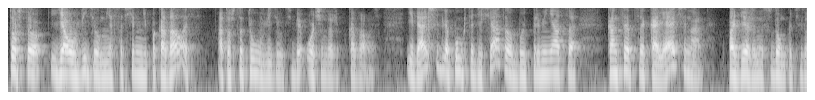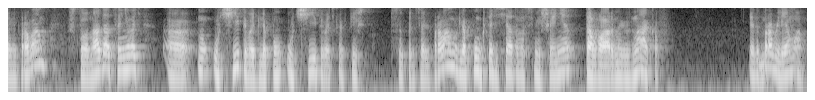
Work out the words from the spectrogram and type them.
то, что я увидел, мне совсем не показалось, а то, что ты увидел, тебе очень даже показалось. И дальше для пункта 10 будет применяться концепция Калятина, поддержанная судом по интеллектуальным правам, что надо оценивать, э, ну, учитывать, для, учитывать, как пишет суд по интеллектуальным правам, для пункта 10 смешения товарных знаков. Это проблема.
